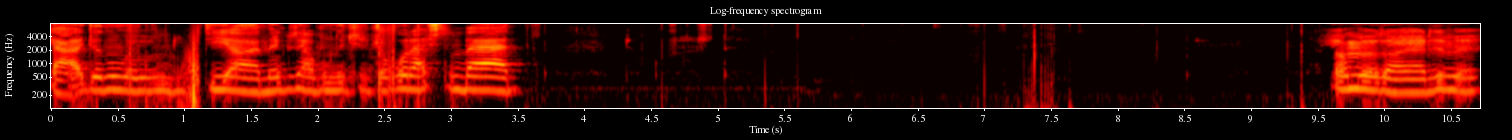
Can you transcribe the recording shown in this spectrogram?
Ya canım evim gitti ya. Ne güzel bunun için çok uğraştım ben. Yanmıyor daha yer değil mi?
